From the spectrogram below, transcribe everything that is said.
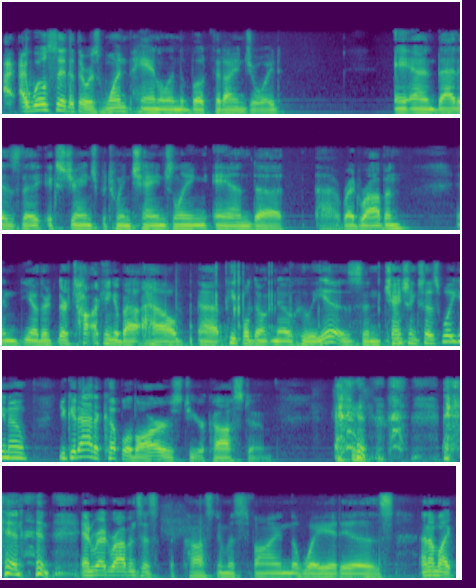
I will say that there was one panel in the book that I enjoyed, and that is the exchange between Changeling and uh, uh, Red Robin. And you know they're they're talking about how uh, people don't know who he is, and Changeling says, "Well, you know, you could add a couple of R's to your costume." and, and and Red Robin says, "The costume is fine the way it is," and I'm like,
